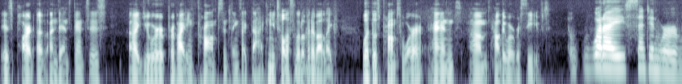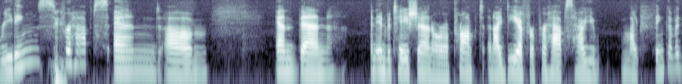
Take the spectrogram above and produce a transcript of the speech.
is part of Undance Dances, uh, you were providing prompts and things like that. Can you tell us a little bit about like what those prompts were and um, how they were received? what I sent in were readings, Mhm. perhaps, and um, and then an invitation or a prompt, an idea for perhaps how you might think of a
